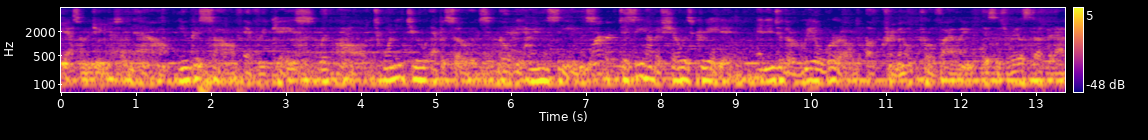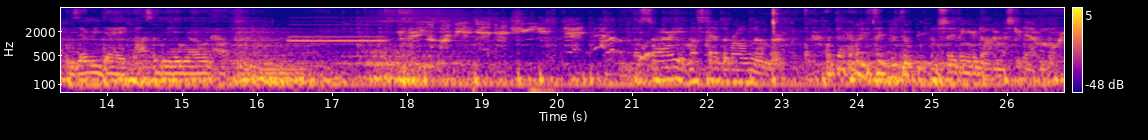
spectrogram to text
Yes, I'm a genius. Now, you can solve every case with all 22 episodes. Go behind the scenes to see how the show is created and into the real world of criminal profiling. This is real stuff that happens every day, possibly in your own house. I'm sorry, you must have the wrong number. What the hell do you think you're doing? I'm saving your daughter, Mr. Davenport.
